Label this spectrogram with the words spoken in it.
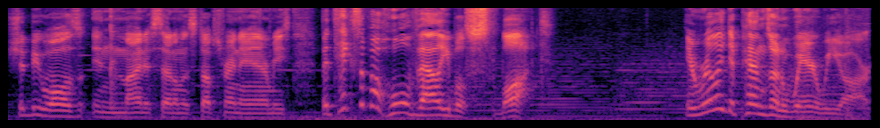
Should be walls in Mind of Settlement, stops random enemies, but takes up a whole valuable slot. It really depends on where we are.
